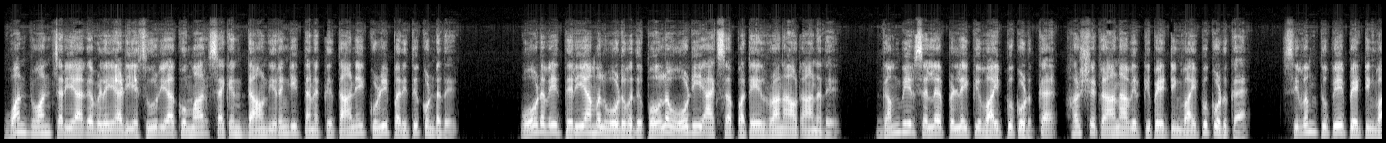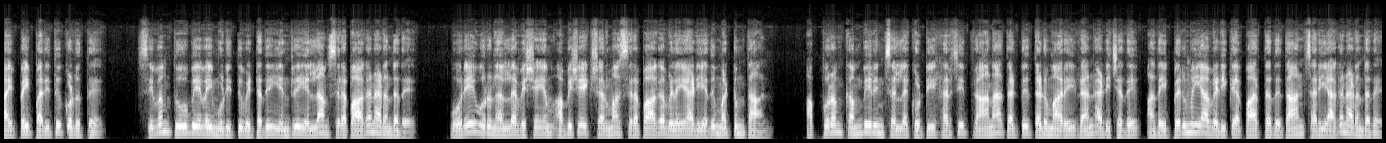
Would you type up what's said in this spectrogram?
ஒன் ஒன் சரியாக விளையாடிய சூர்யா குமார் செகண்ட் டவுன் இறங்கி தனக்கு தானே குழி பறித்துக் கொண்டது. ஓடவே தெரியாமல் ஓடுவது போல ஓடி ஆக்ஸா பட்டேல் ரன் அவுட் ஆனது. கம்பீர் செல்ல பிள்ளைக்கு வாய்ப்பு கொடுக்க ஹர்ஷக் ராணாவிற்கு பேட்டிங் வாய்ப்பு கொடுக்க சிவம் துபே பேட்டிங் வாய்ப்பை பறித்து கொடுத்து சிவம் தூபேவை முடித்துவிட்டது என்று எல்லாம் சிறப்பாக நடந்தது. ஒரே ஒரு நல்ல விஷயம் அபிஷேக் சர்மா சிறப்பாக விளையாடியது மட்டும்தான். அப்புறம் கம்பீரின் செல்ல குட்டி ஹர்ஷித் ராணா தட்டு தடுமாறி ரன் அடிச்சது அதை பெருமையா வெடிக்க பார்த்தது தான் சரியாக நடந்தது.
